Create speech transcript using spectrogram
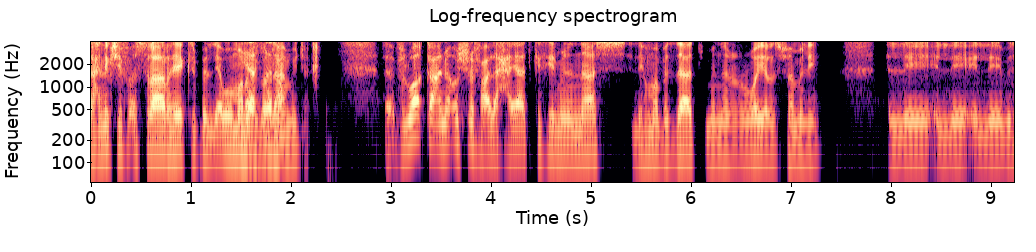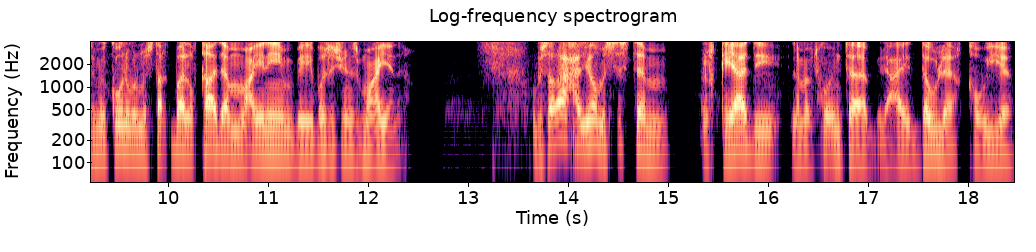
رح نكشف أسرار هيك لأول مرة في سلام. برنامجك في الواقع أنا أشرف على حياة كثير من الناس اللي هم بالذات من ال royals family اللي اللي اللي بدهم يكونوا بالمستقبل قادة معينين ب positions معينة وبصراحة اليوم السيستم القيادي لما بتكون أنت برعاية دولة قوية.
